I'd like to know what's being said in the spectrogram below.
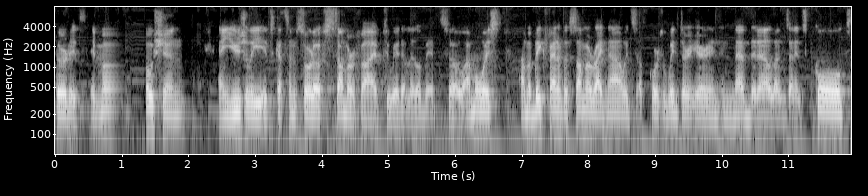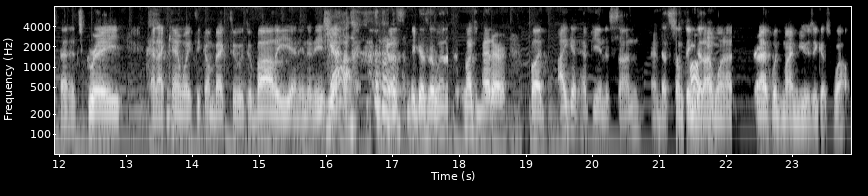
Third, it's emotion, and usually it's got some sort of summer vibe to it a little bit. So I'm always I'm a big fan of the summer right now. It's of course winter here in, in the Netherlands, and it's cold and it's gray, and I can't wait to come back to, to Bali and Indonesia yeah. because because the weather is much better. But I get happy in the sun, and that's something oh, that I want to drive with my music as well.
